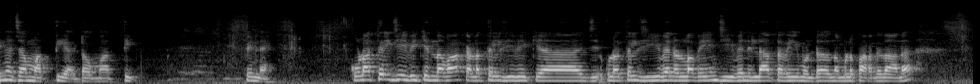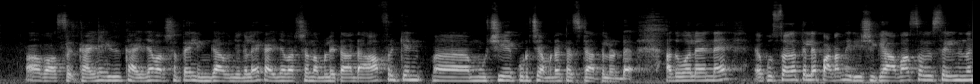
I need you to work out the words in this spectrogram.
എന്ന് വെച്ചാൽ മത്തി കേട്ടോ മത്തി പിന്നെ കുളത്തിൽ ജീവിക്കുന്നവ കളത്തിൽ ജീവിക്ക കുളത്തിൽ ജീവനുള്ളവയും ജീവനില്ലാത്തവയും ഉണ്ട് നമ്മൾ പറഞ്ഞതാണ് വാസ് കഴിഞ്ഞ ഇത് കഴിഞ്ഞ വർഷത്തെ ലിംഗാ കുഞ്ഞുങ്ങളെ കഴിഞ്ഞ വർഷം നമ്മൾ ഇട്ടാണ്ട് ആഫ്രിക്കൻ മൂഷിയെക്കുറിച്ച് നമ്മുടെ ടെസ്റ്റിനകത്തിലുണ്ട് അതുപോലെ തന്നെ പുസ്തകത്തിലെ പടം നിരീക്ഷിക്കുക ആവാസ വ്യവസ്ഥയിൽ നിന്ന്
